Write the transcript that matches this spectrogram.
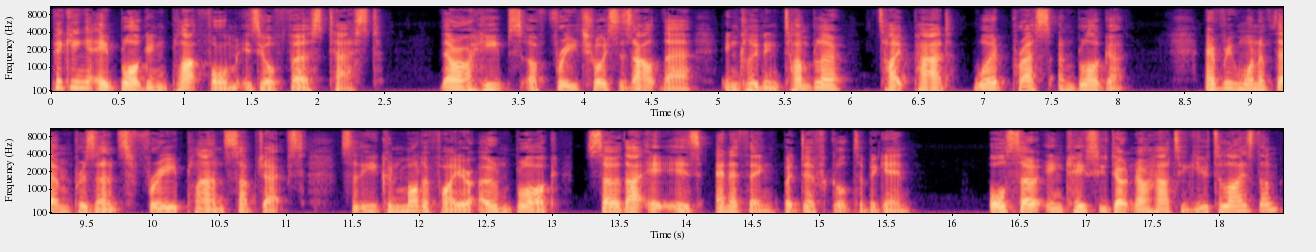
Picking a blogging platform is your first test. There are heaps of free choices out there, including Tumblr, Typepad, WordPress, and Blogger. Every one of them presents free planned subjects so that you can modify your own blog so that it is anything but difficult to begin. Also, in case you don't know how to utilize them,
